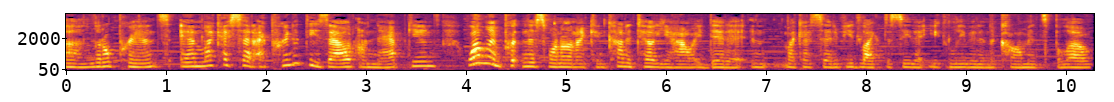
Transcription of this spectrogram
uh, little prints. And like I said, I printed these out on napkins. While I'm putting this one on, I can kind of tell you how I did it. And like I said, if you'd like to see that, you can leave it in the comments below.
